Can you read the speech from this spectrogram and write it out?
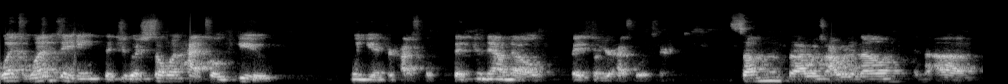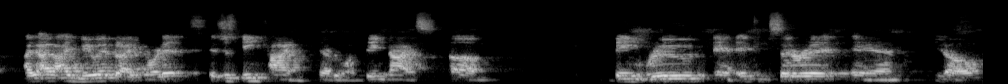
What's one thing that you wish someone had told you when you entered high school that you now know based on your high school experience? Something that I wish I would have known, and uh, I, I, I knew it, but I ignored it. It's just being kind to everyone, being nice, um, being rude and inconsiderate, and you know,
